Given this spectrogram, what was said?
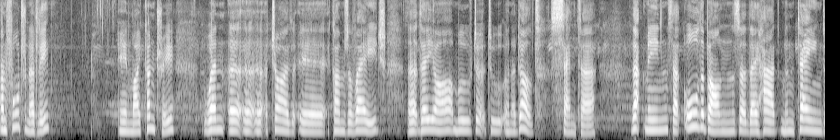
Unfortunately, in my country, when a, a, a child uh, comes of age, uh, they are moved to an adult center. That means that all the bonds they had maintained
